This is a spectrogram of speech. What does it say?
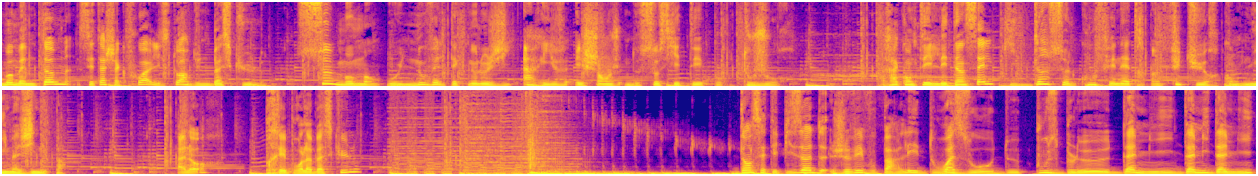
Momentum, c'est à chaque fois l'histoire d'une bascule, ce moment où une nouvelle technologie arrive et change nos sociétés pour toujours. Raconter l'étincelle qui d'un seul coup fait naître un futur qu'on n'imaginait pas. Alors, prêt pour la bascule? Dans cet épisode, je vais vous parler d'oiseaux, de pouces bleus, d'amis, d'amis d'amis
